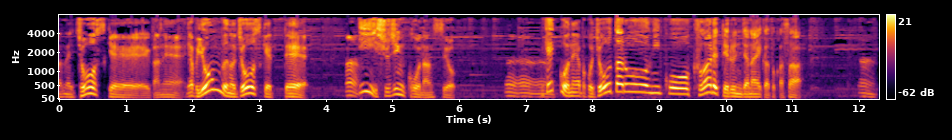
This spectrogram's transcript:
まあね、ジョースケがね、やっぱ4部のジョースケって、うん。いい主人公なんですよ。うんうんうん。結構ね、やっぱこう、ジョータロにこう、食われてるんじゃないかとかさ、うん。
